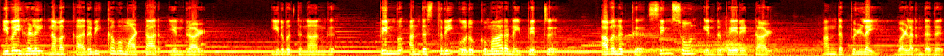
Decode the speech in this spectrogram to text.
இவைகளை நமக்கு அறிவிக்கவும் மாட்டார் என்றாள். இருபத்து நான்கு பின்பு அந்த ஸ்திரீ ஒரு குமாரனை பெற்று அவனுக்கு சிம்சோன் என்று பெயரிட்டாள். அந்த பிள்ளை வளர்ந்தது.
